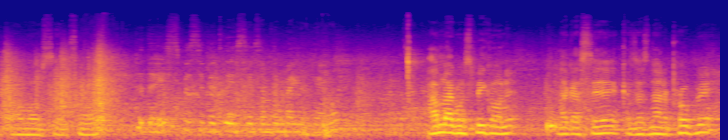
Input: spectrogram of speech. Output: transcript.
I won't say for. Did they specifically say something about your family? I'm not going to speak on it, like I said, because that's not appropriate.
